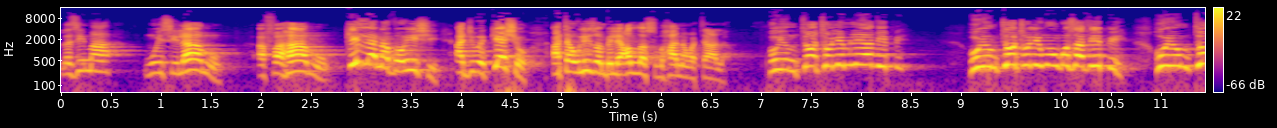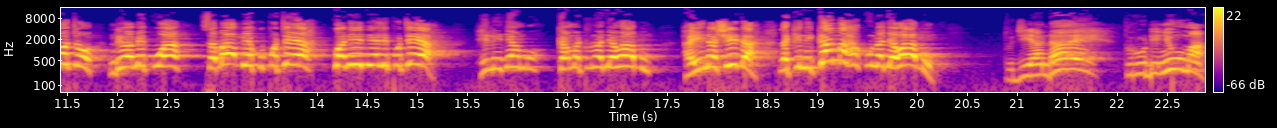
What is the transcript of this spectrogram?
Lazima muislamu afahamu kila anavyoishi ajue kesho ataulizwa mbele Allah subhana wa ta'ala. Huyu mtoto ulimlea vipi? Huyu mtoto ulimuongoza vipi? Huyu mtoto ndio amekuwa sababu ya kupotea. Kwa nini alipotea? Hili jambo kama tuna jawabu haina shida. Lakini kama hakuna jawabu tujiandae turudi nyuma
